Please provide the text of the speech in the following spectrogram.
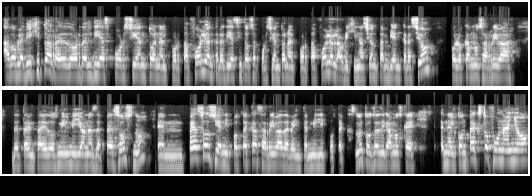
a doble dígito, alrededor del 10% en el portafolio, entre 10 y 12% en el portafolio. La originación también creció, colocamos arriba de 32 mil millones de pesos, ¿no? En pesos y en hipotecas arriba de 20 mil hipotecas, ¿no? Entonces, digamos que en el contexto fue un año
